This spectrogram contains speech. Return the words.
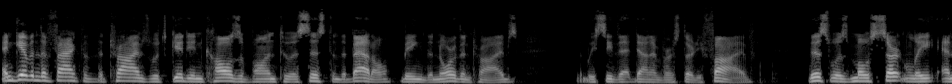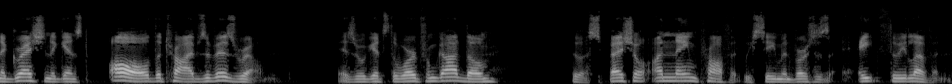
And given the fact that the tribes which Gideon calls upon to assist in the battle, being the northern tribes, we see that down in verse 35, this was most certainly an aggression against all the tribes of Israel. Israel gets the word from God, though, through a special unnamed prophet. We see him in verses 8 through 11.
